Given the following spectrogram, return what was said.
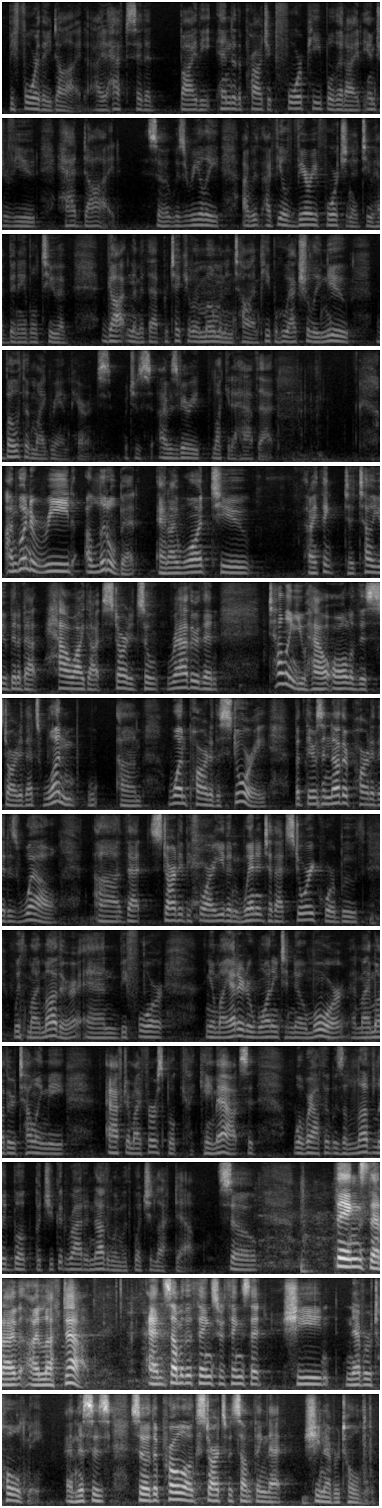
before they died. I have to say that by the end of the project, four people that I had interviewed had died. So it was really, I, was, I feel very fortunate to have been able to have gotten them at that particular moment in time, people who actually knew both of my grandparents, which is, I was very lucky to have that. I'm going to read a little bit, and I want to, I think, to tell you a bit about how I got started. So rather than telling you how all of this started, that's one, um, one part of the story. But there's another part of it as well uh, that started before I even went into that StoryCorps booth with my mother, and before you know my editor wanting to know more, and my mother telling me after my first book came out, said, "Well, Ralph, it was a lovely book, but you could write another one with what you left out." So things that I've, I left out, and some of the things are things that she never told me. And this is so the prologue starts with something that she never told me.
